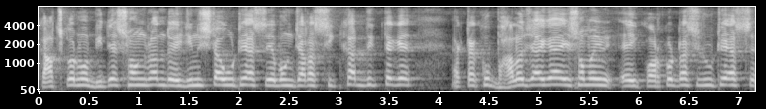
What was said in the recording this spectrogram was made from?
কাজকর্ম, বিদেশ সংক্রান্ত এই জিনিসটা উঠে আসছে এবং যারা শিক্ষার দিক থেকে একটা খুব ভালো জায়গায় এই সময় এই কর্কট রাশির উঠে আসছে।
